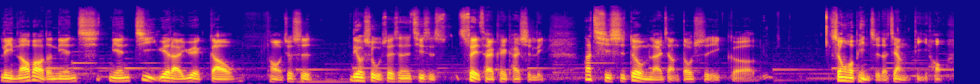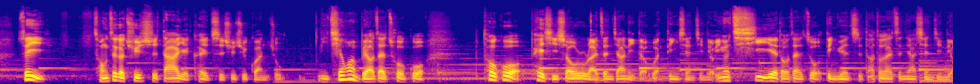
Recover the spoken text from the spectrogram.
领劳保的年期年纪越来越高，哦，就是六十五岁甚至七十岁才可以开始领。那其实对我们来讲都是一个生活品质的降低，哈。所以从这个趋势，大家也可以持续去关注。你千万不要再错过。透过配息收入来增加你的稳定现金流，因为企业都在做订阅制，它都在增加现金流，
